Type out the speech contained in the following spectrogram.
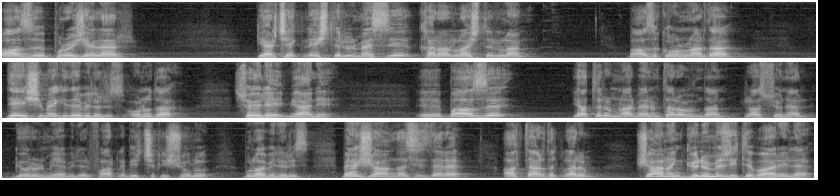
bazı projeler gerçekleştirilmesi kararlaştırılan bazı konularda değişime gidebiliriz. Onu da söyleyeyim. Yani e, bazı yatırımlar benim tarafımdan rasyonel görülmeyebilir. Farklı bir çıkış yolu bulabiliriz. Ben şu anda sizlere aktardıklarım şu anın günümüz itibariyle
